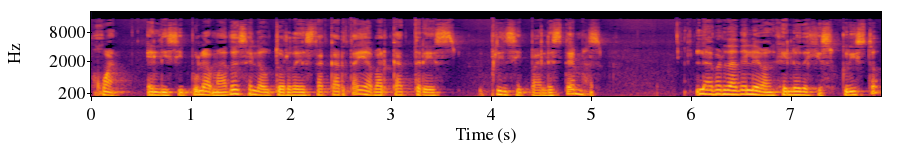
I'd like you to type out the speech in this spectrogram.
Juan, el discípulo amado, es el autor de esta carta y abarca tres principales temas la verdad del Evangelio de Jesucristo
